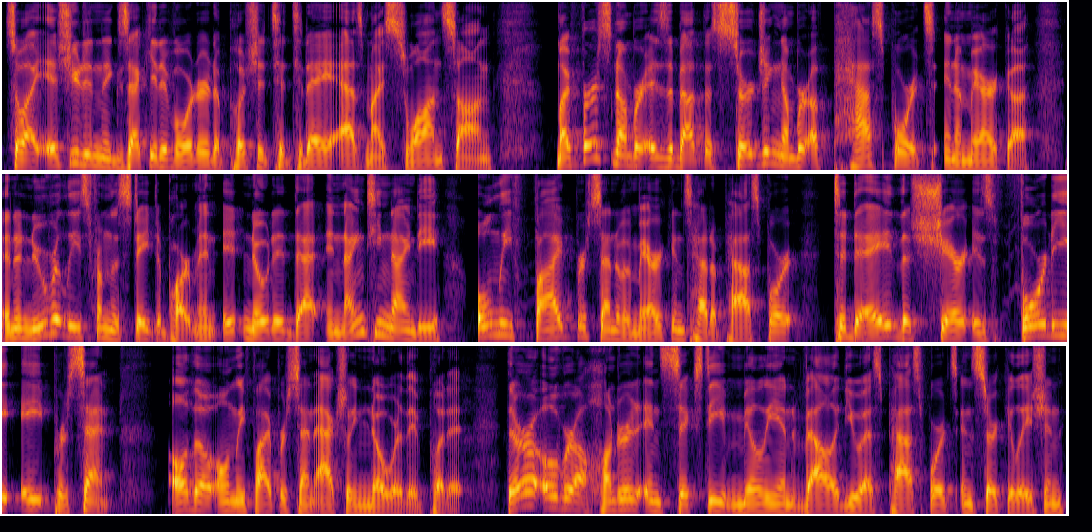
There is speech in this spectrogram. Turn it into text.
so I issued an executive order to push it to today as my swan song. My first number is about the surging number of passports in America. In a new release from the State Department, it noted that in 1990, only 5% of Americans had a passport. Today, the share is 48%, although only 5% actually know where they've put it. There are over 160 million valid U.S. passports in circulation,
